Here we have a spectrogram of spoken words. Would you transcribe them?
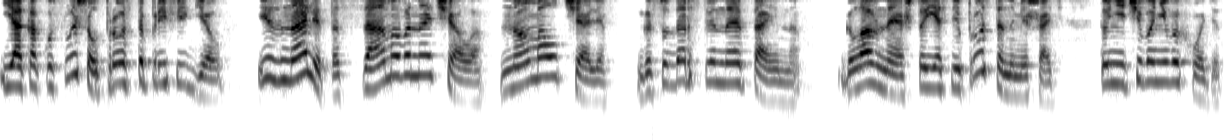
я как услышал, просто прифигел. И знали-то с самого начала, но молчали. Государственная тайна. Главное, что если просто намешать, то ничего не выходит.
